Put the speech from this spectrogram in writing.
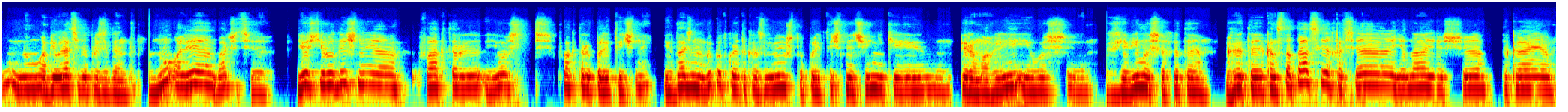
ну аб'яўляць себе прэзідэнта ну але бачыце ёсць юрыдычныя фактары ёсць фактары палітычныя. І в дадзеным выпадку я так разумею что палітычныя чыннікі перамаглі і вось з'явілася гэтая гэтая канстатацыя хаця яна яшчэ такая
